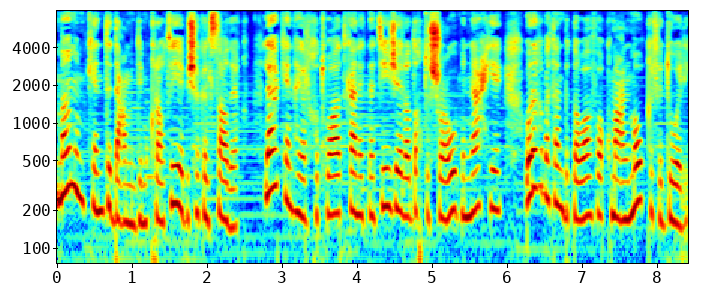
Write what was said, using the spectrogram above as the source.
ما ممكن تدعم الديمقراطية بشكل صادق لكن هي الخطوات كانت نتيجة لضغط الشعوب من ناحية ورغبة بالتوافق مع الموقف الدولي.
